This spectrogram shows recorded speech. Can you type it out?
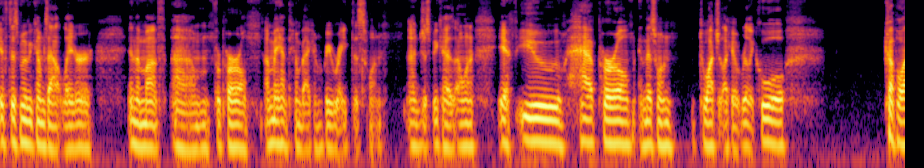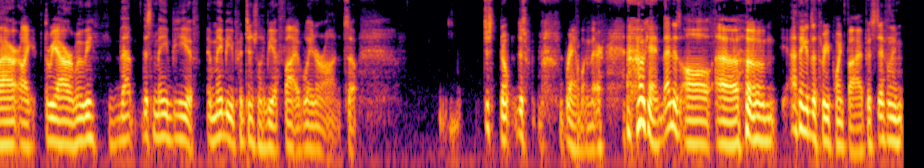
if this movie comes out later in the month um, for Pearl, I may have to come back and re-rate this one. Uh, just because I want to, if you have Pearl and this one to watch it like a really cool couple hour, like three hour movie, that this may be, a, it may be potentially be a five later on. So just don't just rambling there. Okay, that is all. Uh, um, I think it's a 3.5. It's definitely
